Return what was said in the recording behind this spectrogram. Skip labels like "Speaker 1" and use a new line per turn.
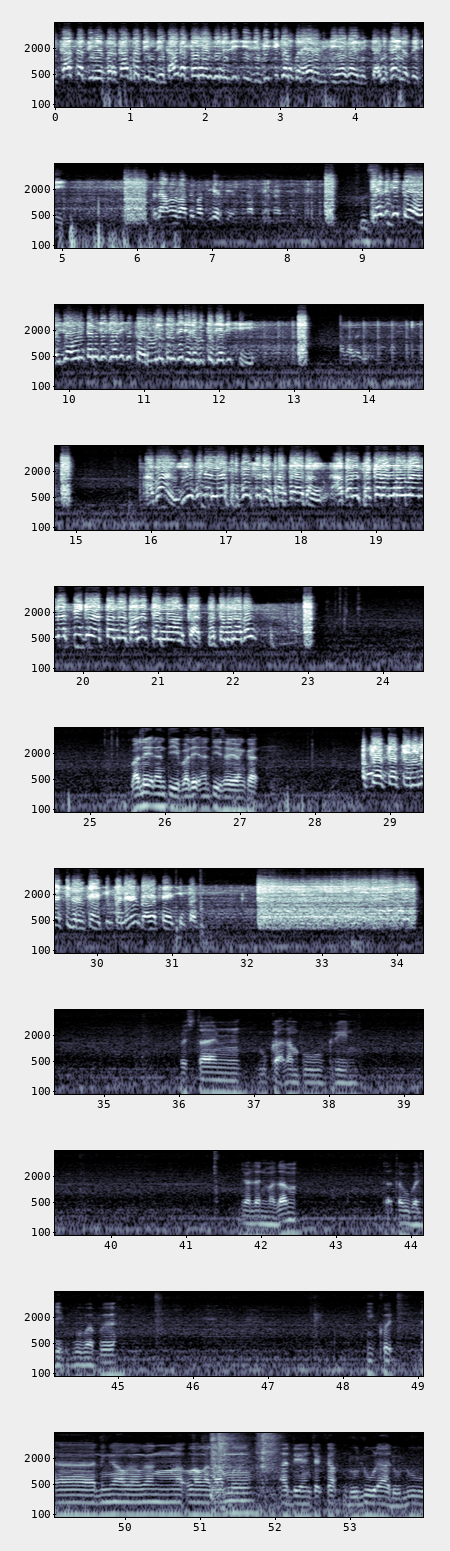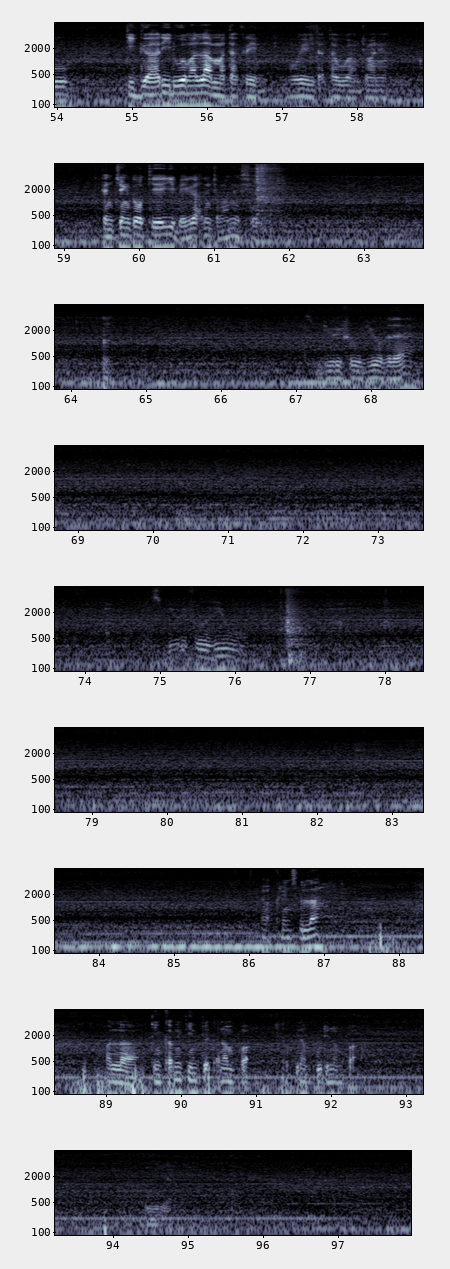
berkata dengan berkata dim dia kan kata orang guna di sini bisi kan kena air di sini yang kain macam ini
kain apa sih? Selama masa
masih ada. Jadi kita, jauh ini kami jadi jadi kita, rumah itu jadi jadi kita jadi sih. Abang, ini punya nasi pun sudah sampai abang. Abang sekarang mau nak nasi ke atau mau balik time mau angkat? Macam mana abang?
Balik nanti, balik nanti saya angkat.
Okey, okey, okey. Ini nasi goreng saya simpan, ha? Bawa saya simpan.
First time buka lampu green. Jalan malam. Tak tahu balik pukul berapa. Ikut uh, dengar orang-orang orang lama ada yang cakap dulu lah dulu tiga hari dua malam atas kren. Oi tak tahu lah macam mana. Kencing tu okey berak tu macam mana sih? Hmm. Beautiful view over there. Sebelah. Alah, tingkap ni tinted tak nampak. Tapi lampu dia nampak.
